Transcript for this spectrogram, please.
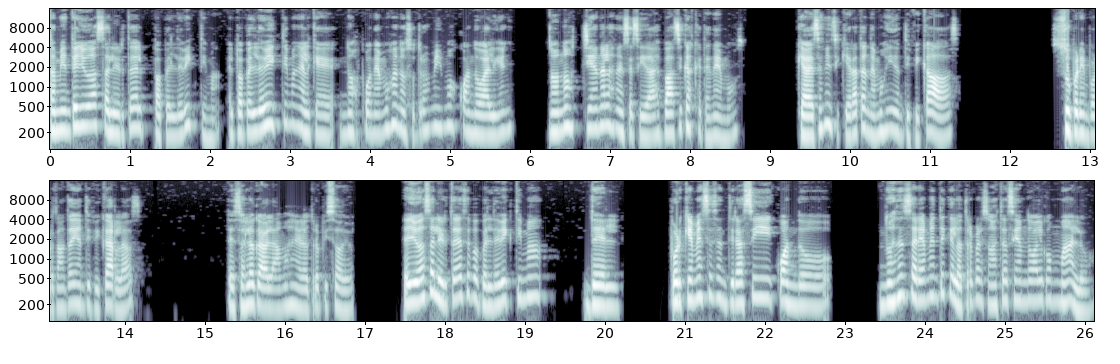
también te ayuda a salirte del papel de víctima, el papel de víctima en el que nos ponemos a nosotros mismos cuando alguien no nos llena las necesidades básicas que tenemos, que a veces ni siquiera tenemos identificadas. Súper importante identificarlas. De eso es lo que hablábamos en el otro episodio. Te ayuda a salirte de ese papel de víctima del ¿por qué me hace sentir así cuando no es necesariamente que la otra persona esté haciendo algo malo,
